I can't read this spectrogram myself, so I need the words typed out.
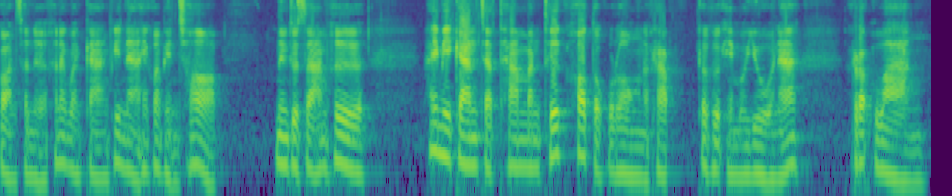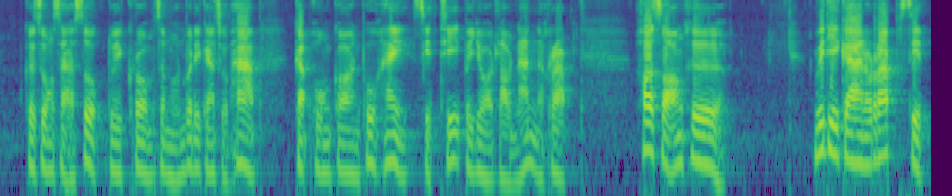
ก่อนเสนอคณะกรรมการพิจารณาให้ความเห็นชอบ 1.3 คือ ให้มีการจัดทำบันทึกข้อตกลงนะครับ ก็คือ MOU นะระหว่าง กระทรวงสาธารณสุข โดยกรมสนับสนุนบริการสุขภาพ กับองค์กรผู้ให้สิทธิประโยชน์เหล่านั้นนะครับ ข้อ 2 คือ วิธีการรับสิทธิ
